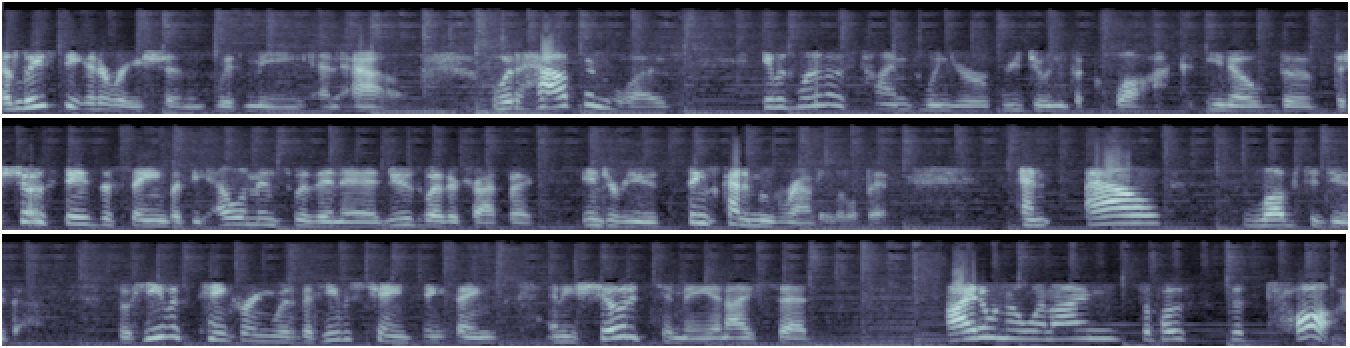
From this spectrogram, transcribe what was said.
at least the iteration with me and Al. What happened was it was one of those times when you're redoing the clock. You know, the, the show stays the same, but the elements within it, news, weather, traffic, interviews, things kind of move around a little bit. And Al loved to do that. So he was tinkering with it, he was changing things, and he showed it to me, and I said, I don't know when I'm supposed to talk.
